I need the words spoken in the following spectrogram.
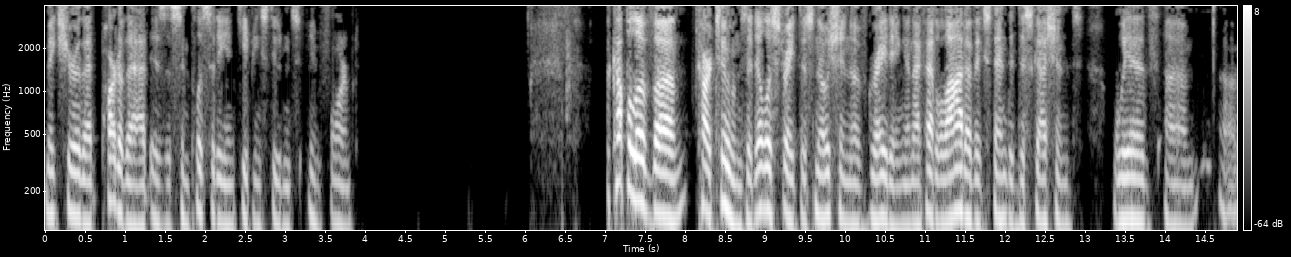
make sure that part of that is the simplicity in keeping students informed. A couple of uh, cartoons that illustrate this notion of grading, and I've had a lot of extended discussions with um, uh,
